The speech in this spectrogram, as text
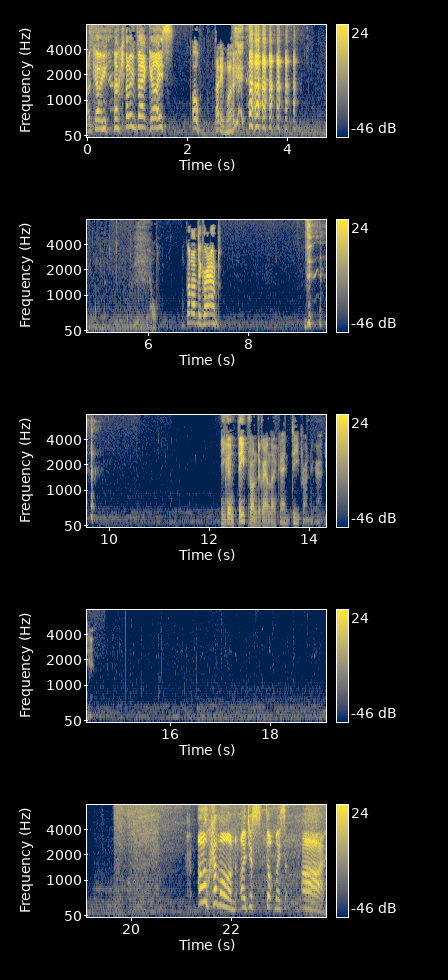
I'm coming. I'm coming back, guys. Oh, that didn't work. Got underground. Are you going deeper underground, though? Going deeper underground, yeah. Oh come on! I just stopped myself. Ah,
